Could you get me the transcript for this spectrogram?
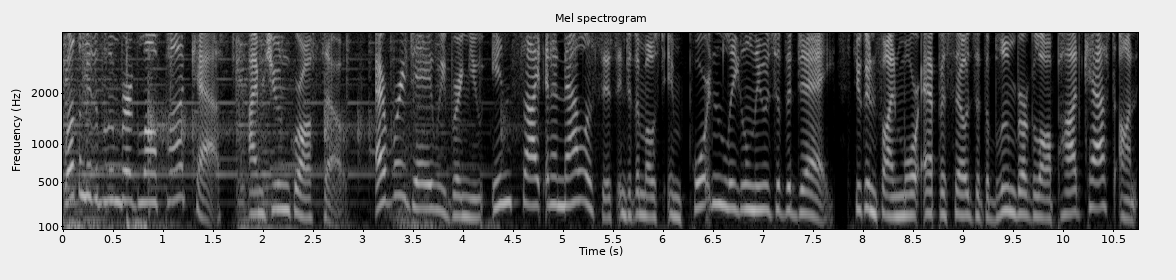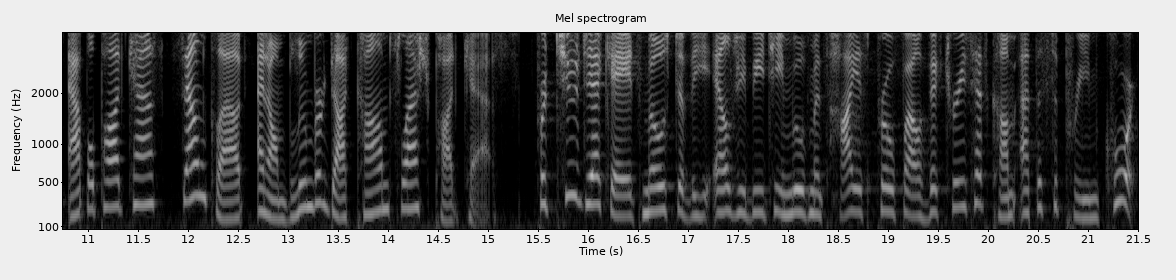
Welcome to the Bloomberg Law Podcast. I'm June Grosso. Every day, we bring you insight and analysis into the most important legal news of the day. You can find more episodes of the Bloomberg Law Podcast on Apple Podcasts, SoundCloud, and on Bloomberg.com/podcasts. For two decades, most of the LGBT movement's highest profile victories have come at the Supreme Court,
